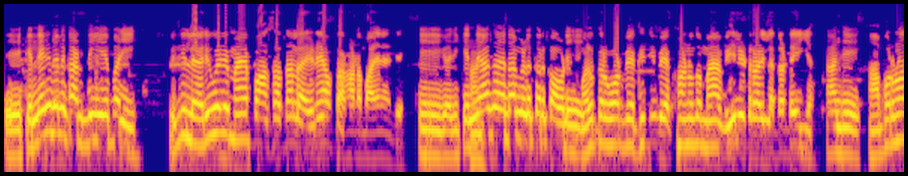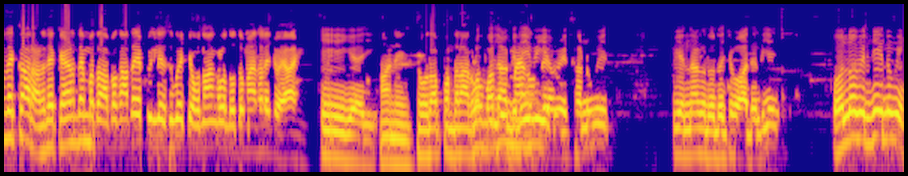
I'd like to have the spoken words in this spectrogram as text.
ਤੇ ਕਿੰਨੇ ਕੁ ਦਿਨ ਕੱਢਦੀ ਏ ਭਾਜੀ? ਵੀਰ ਜੀ ਲੈ ਰਹੀ ਜੇ ਮੈਂ 5-7 ਦਿਨ ਲੈ ਜਣੇ ਹਫਤਾ ਖੰਡ ਬਾਜਨੇ ਜੇ। ਠੀਕ ਹੈ ਜੀ ਕਿੰਨਾ ਕੁ ਇਹਦਾ ਮਿਲਕ ਰਿਕਾਰਡ ਸੀ? ਮਿਲਕ ਰੋਡ ਵੇਖੀ ਜੀ ਵੇਖਣ ਨੂੰ ਤਾਂ ਮੈਂ 20 ਲੀਟਰ ਵਾਲੀ ਲੱਗਣ ਡਈ ਆ। ਹਾਂਜੀ। ਹਾਂ ਪਰ ਉਹਨਾਂ ਦੇ ਘਰ ਵਾਲੇ ਦੇ ਕਹਿਣ ਦੇ ਮੁਤਾਬਕ ਆ ਤਾਂ ਇਹ ਪਿਛਲੇ ਸੂਬੇ 14 ਕਿਲੋ ਦੁੱਧ ਮੈਂ ਥਲੇ ਚੋਇਆ ਸੀ। ਠੀਕ ਹੈ ਜੀ। ਹਾਂਜੀ 14 15 ਕਿਲੋ ਵੱਧ ਮੈਂ ਲੱਗਦੀ ਵੀ ਆ ਵੇਖਣ ਨੂੰ ਵੀ ਵੀ ਇੰਨਾ ਕੁ ਦੁੱਧ ਚਵਾ ਦਿੰਦੀ ਹੈ ਖੋਲੋ ਵੀਰ ਜੀ ਇਹਨੂੰ ਵੀ।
